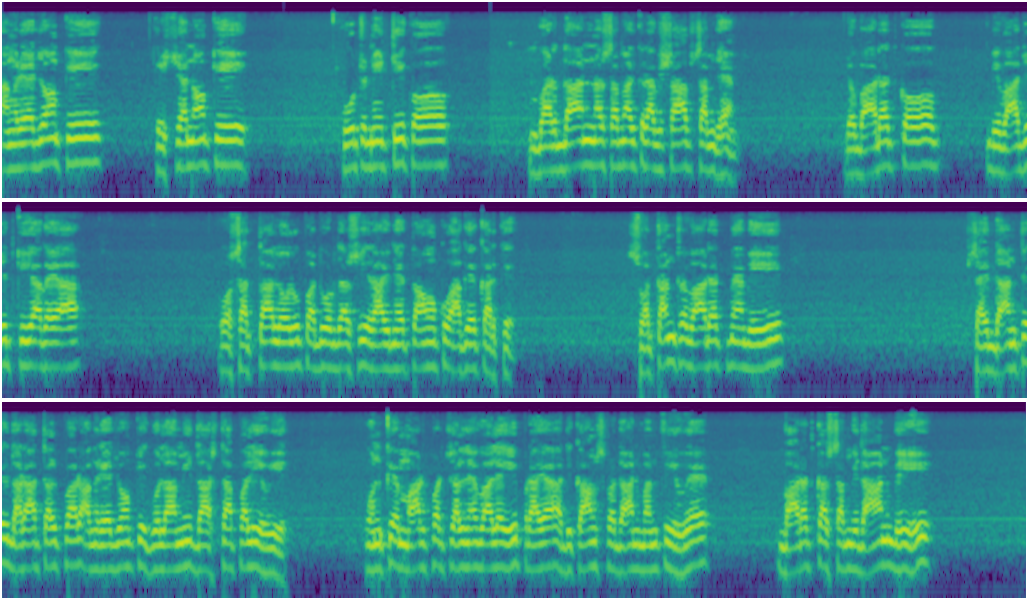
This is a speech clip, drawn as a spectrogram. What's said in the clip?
अंग्रेज़ों की, क्रिश्चियनों की कूटनीति को वरदान न समझकर अभिशाप समझें। जो भारत को विभाजित किया गया, वो सत्ता लोलुप दूरदर्शी राजनेताओं को आगे करके, स्वतंत्र भारत में भी सैद्धांतिक धरातल पर अंग्रेज़ों की गुलामी दास्ता पली हुई। उनके मार्ग पर चलने वाले ही प्रायः अधिकांश प्रधानमंत्री हुए। भारत का संविधान भी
